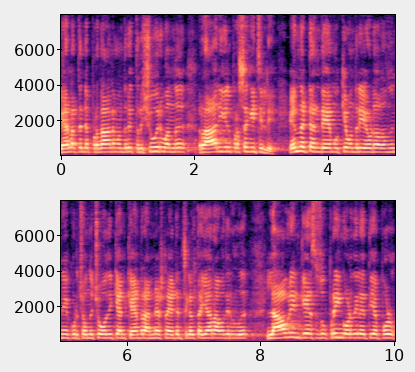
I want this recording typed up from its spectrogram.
കേരളത്തിന്റെ പ്രധാനമന്ത്രി തൃശ്ശൂർ വന്ന് റാലിയിൽ പ്രസംഗിച്ചില്ലേ? എന്നിട്ട് എന്തേ മുഖ്യമന്ത്രിയോട് അതിനെക്കുറിച്ച് ഒന്ന് ചോദിക്കാൻ കേന്ദ്ര അന്വേഷണ ഏജൻസികൾ തയ്യാറാവാതിരുന്നത്. ലാവ്ലിൻ കേസ് സുപ്രീം കോടതിയിൽ എത്തിയപ്പോൾ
